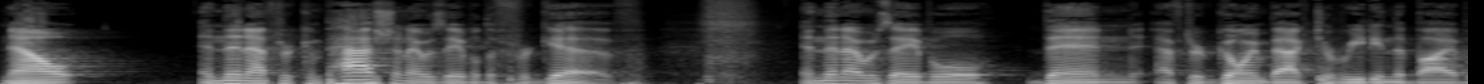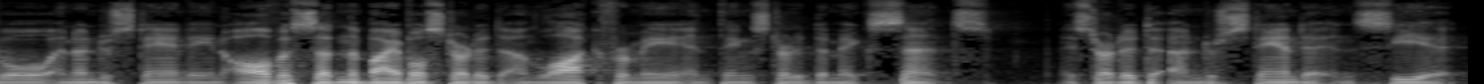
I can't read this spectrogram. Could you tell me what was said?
Now, and then after compassion, I was able to forgive. And then I was able, then after going back to reading the Bible and understanding, all of a sudden the Bible started to unlock for me and things started to make sense. I started to understand it and see it.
